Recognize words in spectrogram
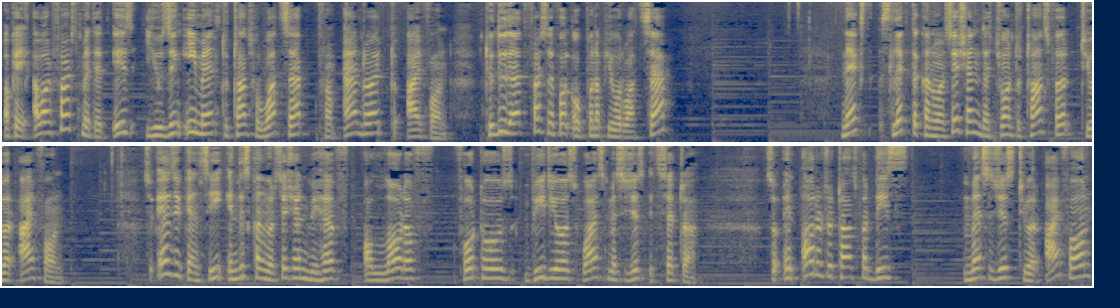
Okay, our first method is using email to transfer WhatsApp from Android to iPhone. To do that, first of all, open up your WhatsApp. Next, select the conversation that you want to transfer to your iPhone. So as you can see, in this conversation, we have a lot of photos, videos, voice messages, etc. So in order to transfer these messages to your iPhone,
